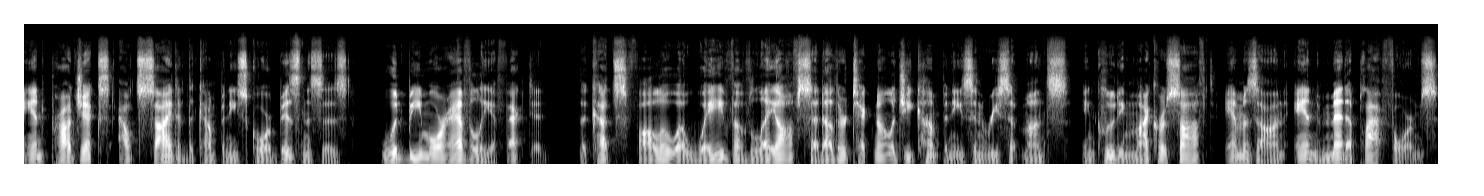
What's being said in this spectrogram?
and projects outside of the company's core businesses, would be more heavily affected. The cuts follow a wave of layoffs at other technology companies in recent months, including Microsoft, Amazon, and Meta platforms.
